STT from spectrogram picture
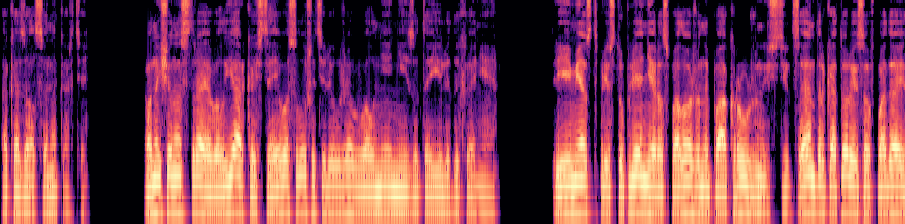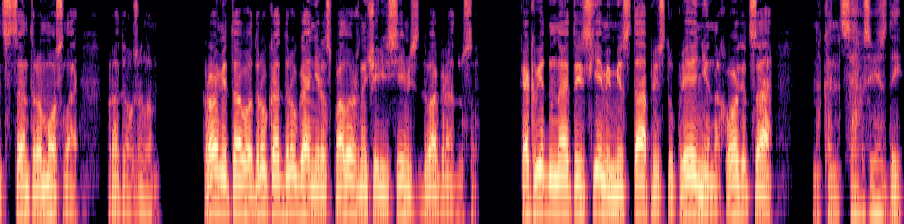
оказался на карте. Он еще настраивал яркость, а его слушатели уже в волнении затаили дыхание. Три места преступления расположены по окружности, центр которой совпадает с центром Осла, — продолжил он. Кроме того, друг от друга они расположены через 72 градуса. Как видно на этой схеме, места преступления находятся... — На концах звезды,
